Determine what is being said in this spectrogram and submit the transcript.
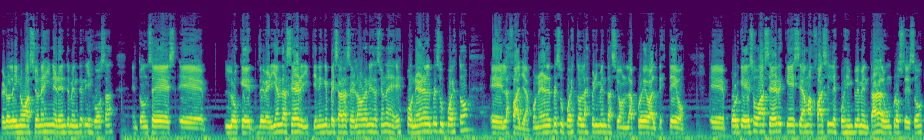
pero la innovación es inherentemente riesgosa. Entonces, eh, lo que deberían de hacer y tienen que empezar a hacer las organizaciones es poner en el presupuesto eh, la falla, poner en el presupuesto la experimentación, la prueba, el testeo, eh, porque eso va a hacer que sea más fácil después implementar algún proceso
